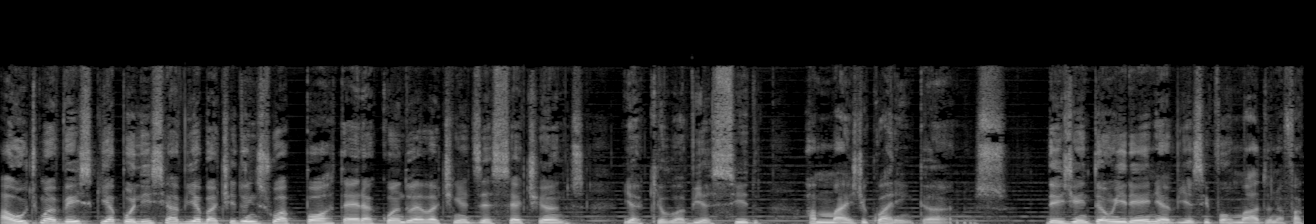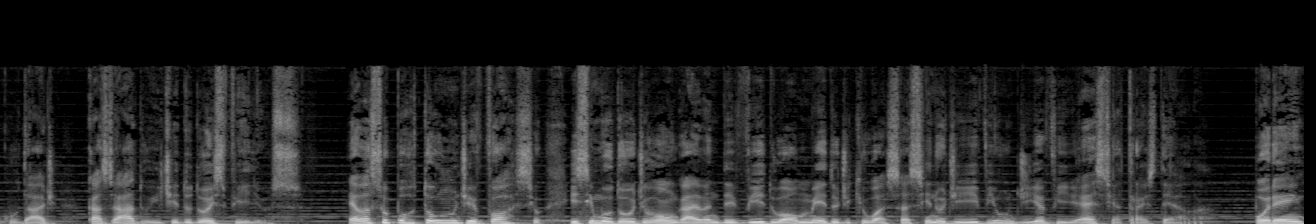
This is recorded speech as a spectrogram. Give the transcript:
A última vez que a polícia havia batido em sua porta era quando ela tinha 17 anos, e aquilo havia sido há mais de 40 anos. Desde então, Irene havia se formado na faculdade, casado e tido dois filhos. Ela suportou um divórcio e se mudou de Long Island devido ao medo de que o assassino de Eve um dia viesse atrás dela. Porém,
